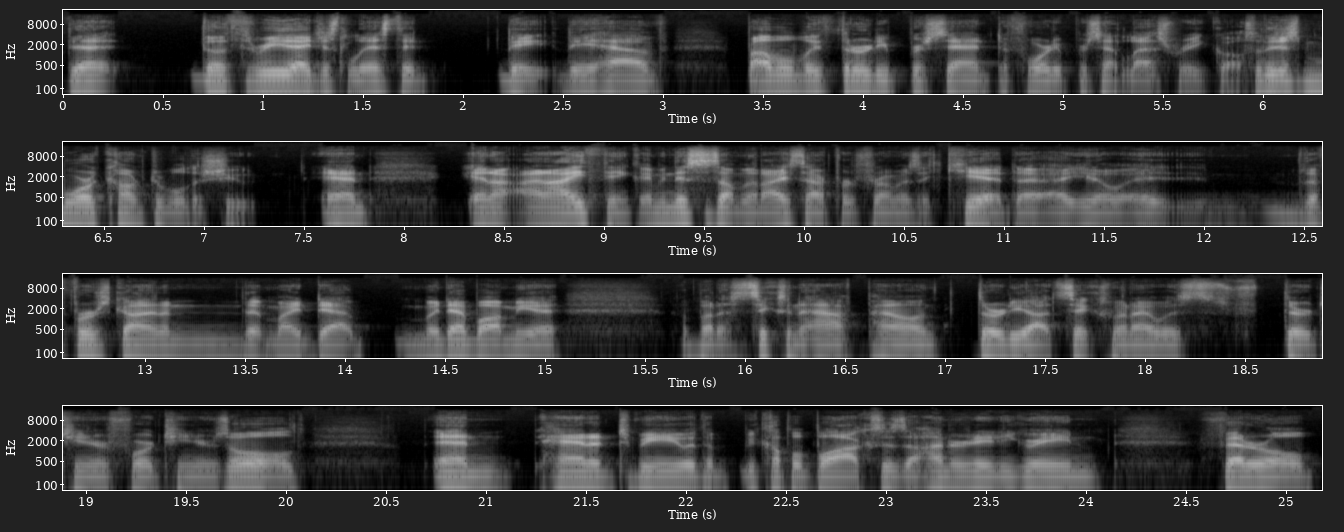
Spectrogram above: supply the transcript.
the the three that I just listed, they they have probably 30% to 40% less recoil. So they're just more comfortable to shoot. And and I, and I think, I mean, this is something that I suffered from as a kid. I, you know, it, the first gun that my dad my dad bought me a about a six and a half pound 30 out six when I was 13 or 14 years old and handed to me with a, a couple boxes, 180 grain federal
